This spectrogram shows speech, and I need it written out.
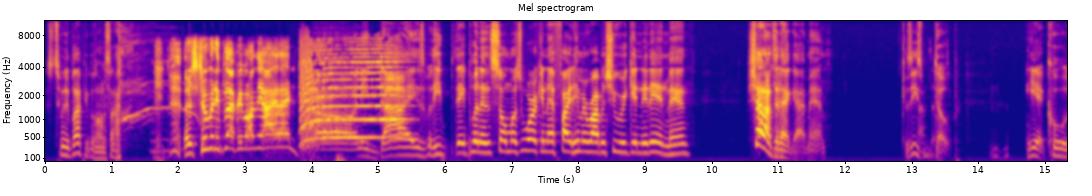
There's too many black people on the side. There's too many black people on the island. Dies. But he they put in so much work in that fight. Him and Robin Shou getting it in, man. Shout out to that guy, man. Because he's dope. He had cool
